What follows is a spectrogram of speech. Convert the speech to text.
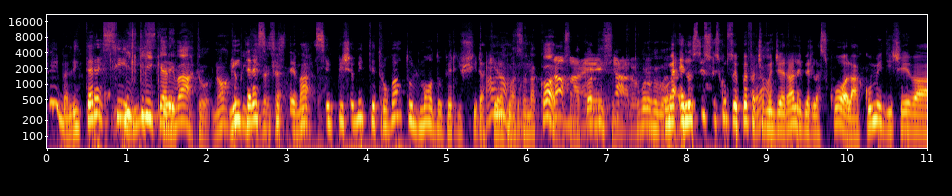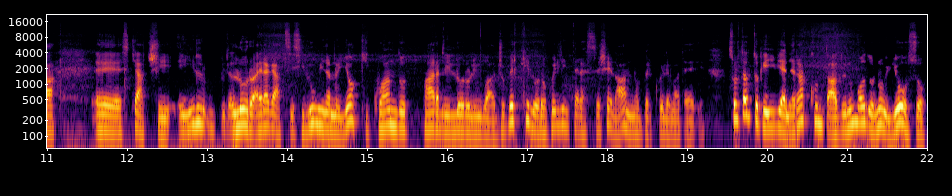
Sì, ma l'interesse il esiste. click è arrivato, no? L'interesse Cioè, esiste, va semplicemente trovato il modo per riuscire a No, tirare no, ma sono d'accordo, No, sono ma è d'accordissimo, chiaro tutto quello che che- vuoi. Ma è lo stesso discorso che poi facciamo Però- in generale per la scuola. Come diceva eh, Schiacci, il- loro, ai ragazzi si illuminano gli occhi quando parli il loro linguaggio, perché loro quell'interesse ce l'hanno per quelle materie. Soltanto che gli viene raccontato in un modo noioso,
